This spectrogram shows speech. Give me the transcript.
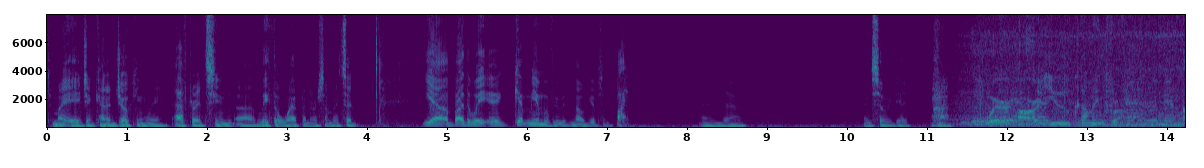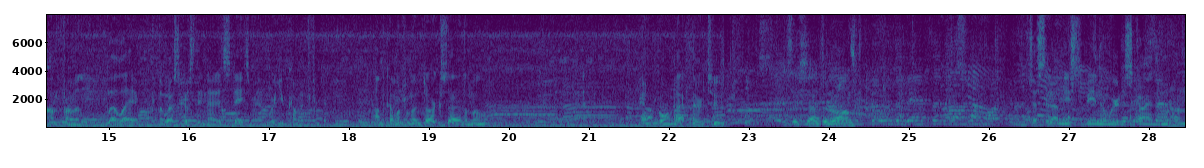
to my agent, kind of jokingly, after I'd seen uh, Lethal Weapon or something, I said, yeah, uh, by the way, uh, get me a movie with Mel Gibson. Bye. And, uh, and so he did. Where are you coming from? I'm from L.A., from the west coast of the United States, man. Where are you coming from? I'm coming from the dark side of the moon. And I'm going back there, too. Is there something wrong? It's just that I'm used to being the weirdest guy in the room.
